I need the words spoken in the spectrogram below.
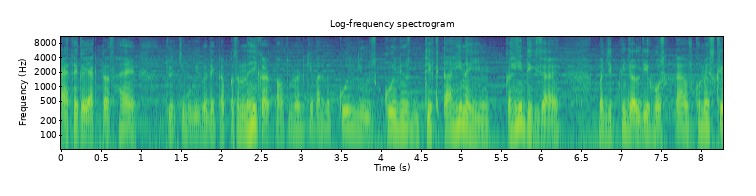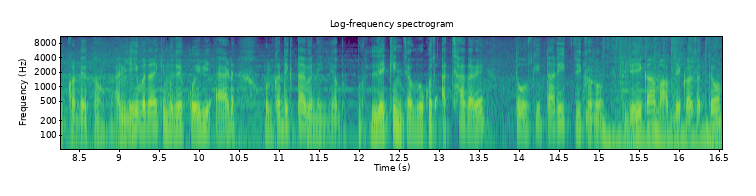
ऐसे कई एक्टर्स हैं जिनकी मूवीज़ में देखना पसंद नहीं करता हूँ तो मैं उनके बारे में कोई न्यूज़ कोई न्यूज़ दिखता ही नहीं हूँ। कहीं दिख जाए, मैं जितनी जल्दी हो सकता है उसको मैं स्किप कर देता हूँ। एंड यही वजह है कि मुझे कोई भी ऐड उनका दिखता भी नहीं है अब। लेकिन जब वो कुछ अच्छा करे तो उसकी तारीफ़ भी करो। तो यही काम आप भी कर सकते हो।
